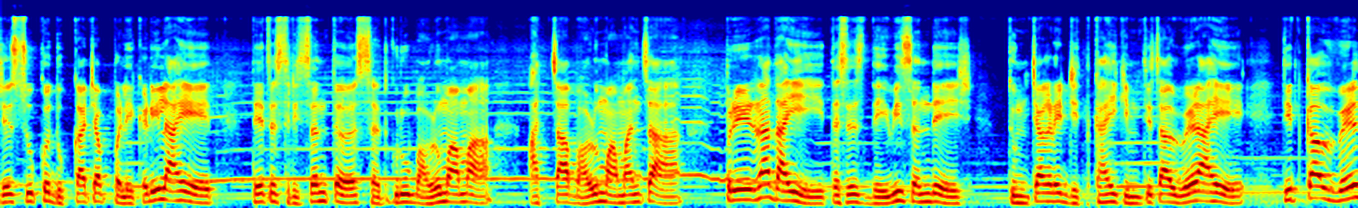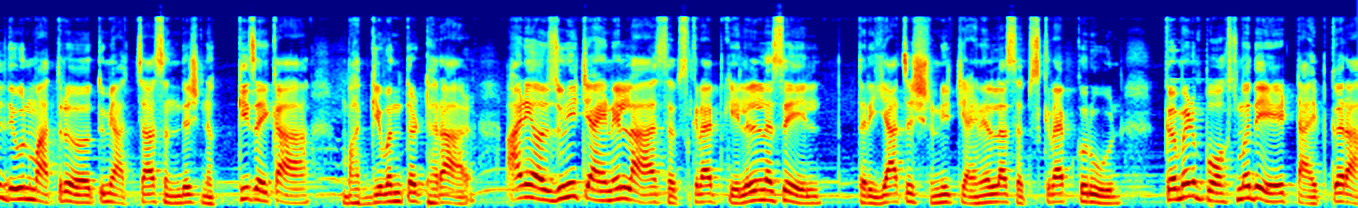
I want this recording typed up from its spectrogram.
जे सुख दुःखाच्या पलीकडील आहेत तेच श्रीसंत सद्गुरू बाळूमामा आजचा बाळूमामांचा प्रेरणादायी तसेच देवी संदेश. तुमच्याकडे जितकाही किमतीचा वेळ आहे तितका वेळ देऊन मात्र तुम्ही आजचा संदेश नक्कीच ऐका. भाग्यवंत ठराळ आणि अजूनही चॅनेलला सबस्क्राईब केलेलं नसेल तर याच श्रेणी चॅनेलला सबस्क्राईब करून कमेंट बॉक्समध्ये टाईप करा.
